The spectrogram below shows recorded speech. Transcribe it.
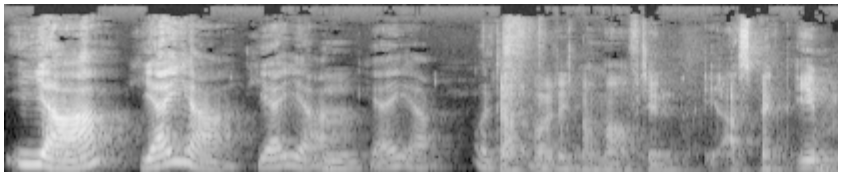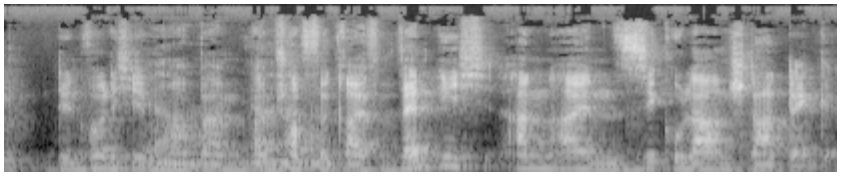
ja, ja, ja, ja, ja, ja, ja. Und Da wollte ich nochmal auf den Aspekt eben, den wollte ich eben mal beim, beim Schopf greifen. Wenn ich an einen säkularen Staat denke,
